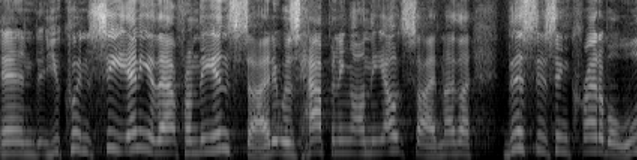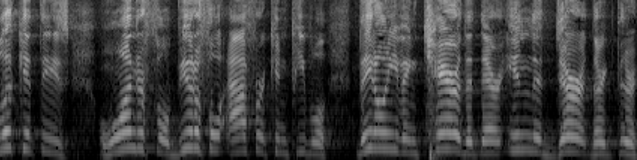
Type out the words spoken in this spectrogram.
And you couldn't see any of that from the inside. It was happening on the outside. And I thought, this is incredible. Look at these wonderful, beautiful African people. They don't even care that they're in the dirt. They're, they're,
